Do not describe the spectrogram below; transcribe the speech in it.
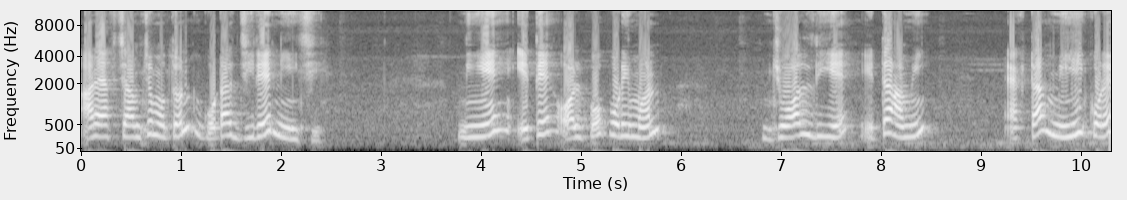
আর এক চামচের মতন গোটা জিরে নিয়েছি। নিয়ে এতে অল্প পরিমাণ জল দিয়ে এটা আমি একটা মিহি করে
